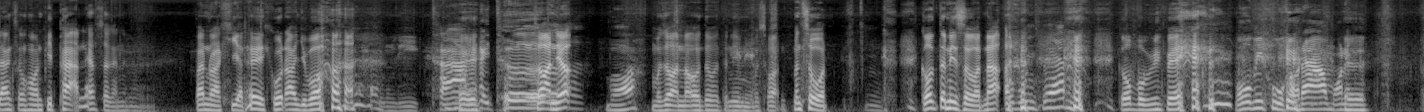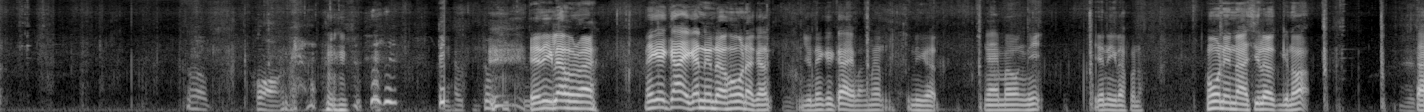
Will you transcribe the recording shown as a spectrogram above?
รางสังหรณ์ผิดพลาดแล้วสักกันปันว่าเขียดเฮ้ยคุดเอาอยู่บ่ จึงดีทางเฮ้ยให้เธอ ซ่อนเยอะบ่มาสอนเนาะโอ้ตัวตัวนี้นี่มาสอนมันโสดอืมกบตัวนี้โสดนะตัวบุญแฟนกบบ่มีแฟนโอ้มีขู่เขาดาวหมอเอนี่อของเห็นอีกแล้วเพิ่นว่าในใกล้ๆกันนึงเด้อโหน่ะก็อยู่ในใกล้ๆบางนั้นตัวนี้ก็ ง่ายมาบางนี้เห็นอีกแล้วเพิ่นว่าโหนี่น่าสิเลิกอยู่เนาะตา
